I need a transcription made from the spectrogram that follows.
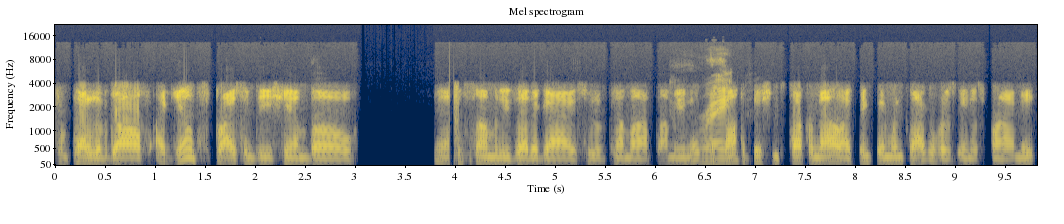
competitive golf against Bryson DeChambeau and some of these other guys who have come up. I mean, right. the competition's tougher now, I think, than when Tiger was in his prime. It,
